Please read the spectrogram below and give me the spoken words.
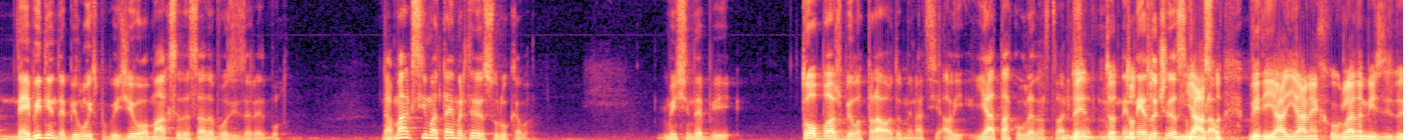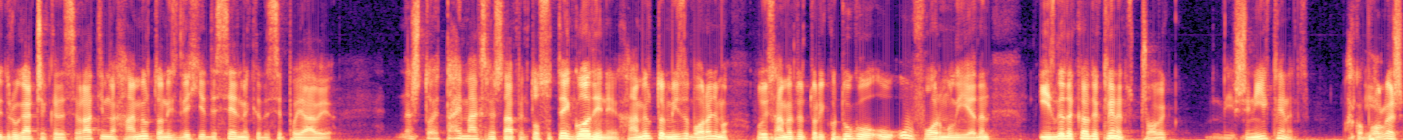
ne vidim da bi Luis pobeđivao Maxa da sada vozi za Red Bull. Da Max ima taj Mercedes u rukama. Mislim da bi to baš bila prava dominacija, ali ja tako gledam stvari. Ne, to, ne, ne znači da sam jasno. pravo. Vidi, ja, ja nekako gledam iz drugačije. Kada se vratim na Hamilton iz 2007. kada se pojavio, znaš, to je taj Max Verstappen, to su te godine. Hamilton, mi zaboravljamo, Lewis Hamilton je toliko dugo u, u Formuli 1, izgleda kao da je klinac. Čovek više nije klinac. Ako Nije. pogledaš,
